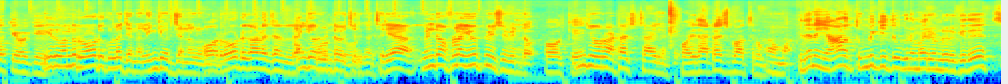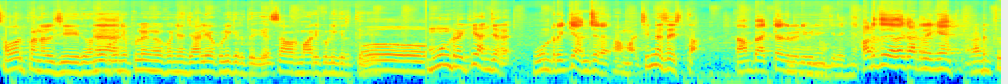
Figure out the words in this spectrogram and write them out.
Okay okay. இது வந்து ரோடுக்குள்ள ஜன்னல். இங்கே ஒரு ஜன்னல் ரோடுக்கான ஜன்னல். அங்கே ஒரு விண்டோ வச்சிருக்கேன். சரியா? விண்டோ ஃபுல்லாக யூபிஎஸ்சி விண்டோ ஓகே. இங்கே ஒரு அட்டாச் டாய்லெட் ஓ இது அட்டாச் பாத்ரூம் ஆமா. இது என்ன யானை தும்பிக்கி தூக்குன மாதிரி ஒன்று இருக்குது? சவர் பேனல் ஜி. இது வந்து கொஞ்சம் பிள்ளைங்க கொஞ்சம் ஜாலியாக குளிக்கிறதுக்கு சவர் மாதிரி குளிக்கிறதுக்கு. மூன்றரைக்கு அஞ்சரை. மூன்றரைக்கு அஞ்சரை. ஆமாம் சின்ன சைஸ் தான். காம்பேக்டாக ரெடி பண்ணிக்கிறீங்க அடுத்தது எதை காட்டுறீங்க? அடுத்து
